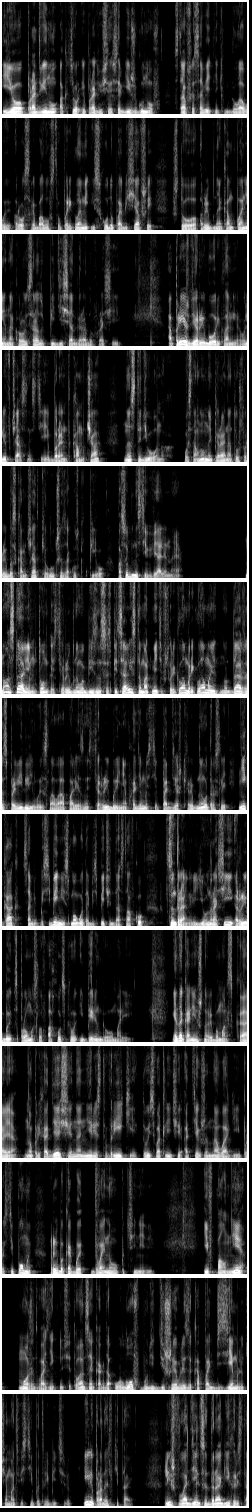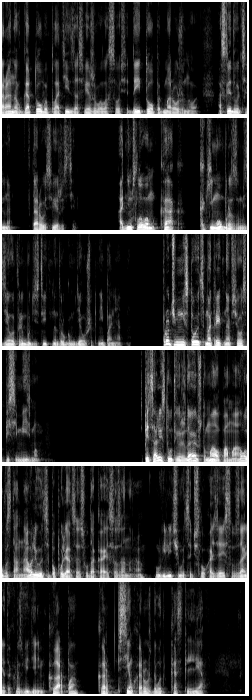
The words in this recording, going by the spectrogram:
Ее продвинул актер и продюсер Сергей Жигунов, ставший советником главы Росрыболовства по рекламе и сходу пообещавший, что рыбная компания накроет сразу 50 городов России. А прежде рыбу рекламировали, в частности, бренд «Камча» на стадионах. в основном напирая на то, что рыба с Камчатки лучшая закуска к пиву, в особенности вяленая. Но оставим тонкости рыбного бизнеса специалистам, отметив, что реклама рекламой, но даже справедливые слова о полезности рыбы и необходимости поддержки рыбной отрасли никак сами по себе не смогут обеспечить доставку в центральный регион России рыбы с промыслов Охотского и Берингового морей. Это, конечно, рыба морская, но приходящая на нерест в реки, то есть в отличие от тех же наваги и простепомы, рыба как бы двойного подчинения. И вполне может возникнуть ситуация, когда улов будет дешевле закопать в землю, чем отвезти потребителю. Или продать в Китай. Лишь владельцы дорогих ресторанов готовы платить за свежего лосося, да и то подмороженного, а следовательно второй свежести. Одним словом, как, каким образом сделать рыбу действительно другом девушек, непонятно. Впрочем, не стоит смотреть на все с пессимизмом. Специалисты утверждают, что мало-помалу восстанавливается популяция судака и сазана, увеличивается число хозяйств, занятых разведением карпа. Карп всем хорош, да вот костляв.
